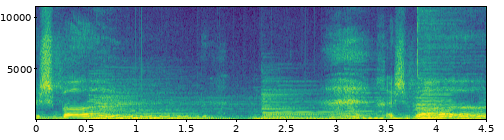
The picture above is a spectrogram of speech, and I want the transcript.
חשבון, חשבון.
